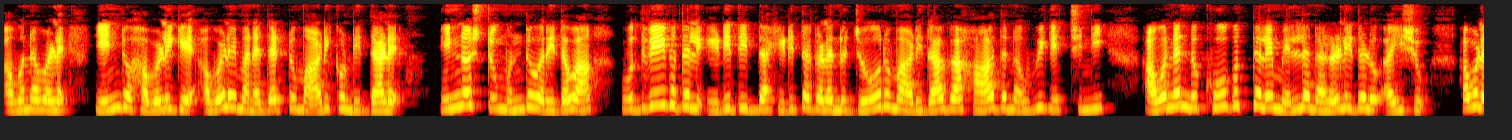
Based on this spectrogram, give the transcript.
ಅವನವಳೆ ಎಂದು ಅವಳಿಗೆ ಅವಳೇ ಮನದಟ್ಟು ಮಾಡಿಕೊಂಡಿದ್ದಾಳೆ. ಇನ್ನಷ್ಟು ಮುಂದುವರಿದವ ಉದ್ವೇಗದಲ್ಲಿ ಹಿಡಿದಿದ್ದ ಹಿಡಿತಗಳನ್ನು ಜೋರು ಮಾಡಿದಾಗ ಆದ ನೋವಿಗೆ ಚಿನ್ನಿ ಅವನನ್ನು ಕೂಗುತ್ತಲೇ ಮೆಲ್ಲ ನರಳಿದಳು ಐಶು. ಅವಳ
